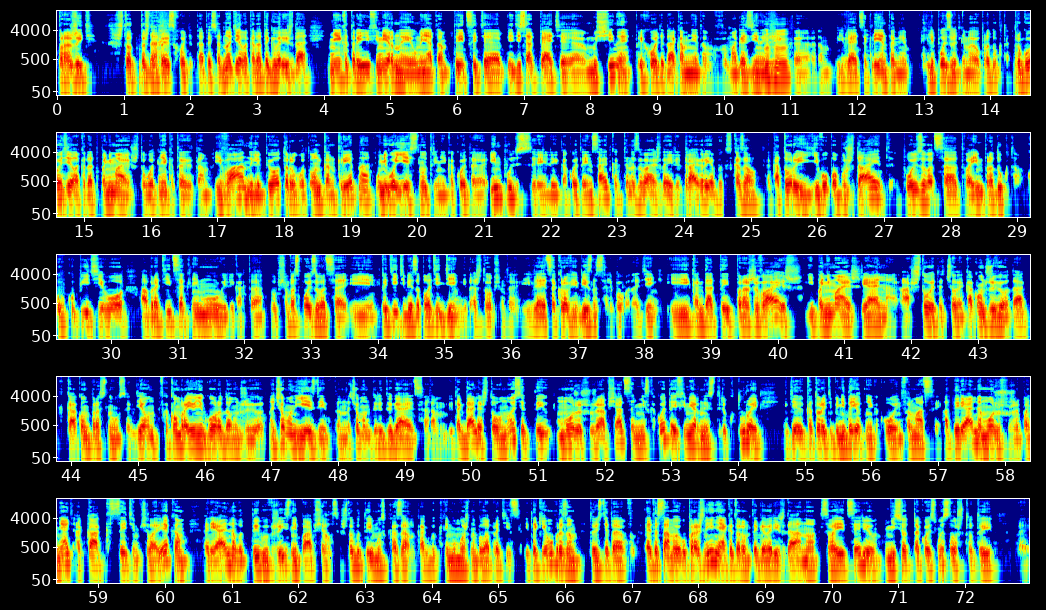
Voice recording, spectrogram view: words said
прожить что то, что да. происходит. Да? То есть одно дело, когда ты говоришь, да, некоторые эфемерные, у меня там 30-55 э, мужчины приходят, да, ко мне там в магазин угу. или к, там, являются клиентами или пользователями моего продукта. Другое дело, когда ты понимаешь, что вот некоторые там Иван или Петр, вот он конкретно, у него есть внутренний какой-то импульс или какой-то инсайт, как ты называешь, да, или драйвер, я бы сказал, который его побуждает пользоваться твоим продуктом, купить его, обратиться к нему или как-то, в общем, воспользоваться и прийти тебе заплатить деньги, да, что, в общем-то, является кровью бизнеса любого, да, деньги. И когда ты проживаешь и понимаешь реально, а что этот человек, как он живет, да, как он проснулся, где он, в каком районе города он живет, на чем он ездит, там, на чем он передвигается там, и так далее, что он носит, ты можешь уже общаться не с какой-то эфемерной структурой где, которая тебе не дает никакой информации, а ты реально можешь уже понять, а как с этим человеком реально вот ты бы в жизни пообщался, что бы ты ему сказал, как бы к нему можно было обратиться. И таким образом, то есть это, это самое упражнение, о котором ты говоришь, да, оно своей целью несет такой смысл, что ты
